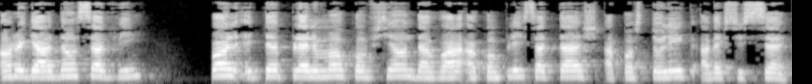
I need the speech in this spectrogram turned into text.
En regardant sa vie, Paul était pleinement confiant d'avoir accompli sa tâche apostolique avec succès.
